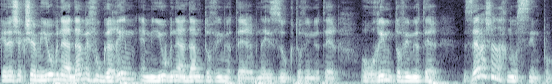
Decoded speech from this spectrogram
כדי שכשהם יהיו בני אדם מבוגרים, הם יהיו בני אדם טובים יותר, בני זוג טובים יותר, הורים טובים יותר. זה מה שאנחנו עושים פה.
